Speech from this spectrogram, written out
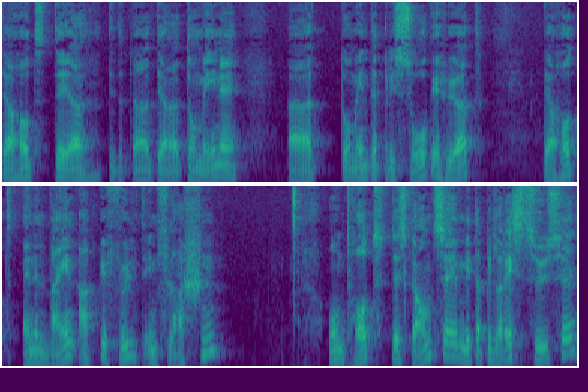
der hat der, der, der Domäne äh, Domaine de Brissot gehört, der hat einen Wein abgefüllt in Flaschen und hat das Ganze mit ein bisschen Restsüße,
